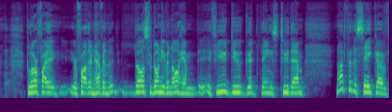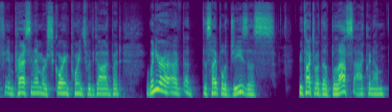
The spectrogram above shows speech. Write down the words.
glorify your Father in heaven. Those who don't even know him, if you do good things to them, not for the sake of impressing them or scoring points with God, but when you're a, a disciple of Jesus, we talked about the BLESS acronym,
